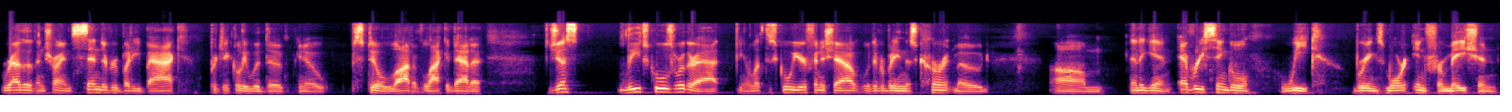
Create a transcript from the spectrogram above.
rather than try and send everybody back particularly with the you know still a lot of lack of data, just leave schools where they're at. You know, let the school year finish out with everybody in this current mode. Um, and again, every single week brings more information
